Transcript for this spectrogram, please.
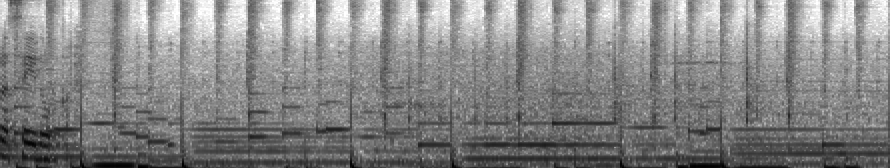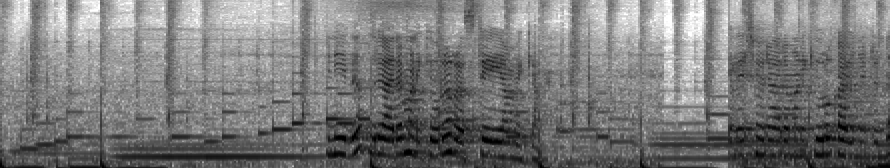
പ്രസ് ചെയ്ത് കൊടുക്കാം. ഇനി ഇത് ഒരു അരമണിക്കൂർ റെസ്റ്റ് ചെയ്യാൻ വെക്കാം. ഏകദേശം ഒരു അരമണിക്കൂർ കഴിഞ്ഞിട്ടുണ്ട്.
